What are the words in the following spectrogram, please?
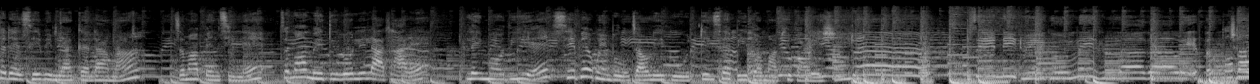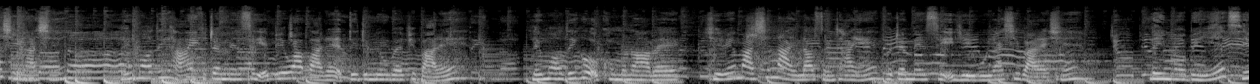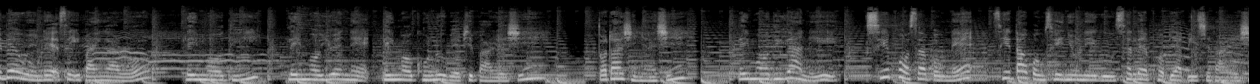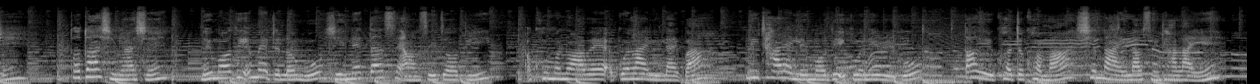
ထက်တဲ့ဆေးပင်များကန်တာမှာကျမပင်စီနဲ့ကျမမေသူတို့လေ့လာထားတယ်လိမ္မော်သီးရဲ့ဆေးဖက်ဝင်ပုံအကြောင်းလေးကိုတင်ဆက်ပေးသွားမှာဖြစ်ပါရဲ့ရှင်စေနီတွေကိုလေ့လာကလေးအသုံးတော်ချတာရှင်လားရှင်လိမ္မော်သီးဟာဗီတာမင်စီအပြည့်အဝပါတဲ့အသီးတစ်မျိုးပဲဖြစ်ပါတယ်လိမ္မော်သီးကိုအခုမနာပဲရေထဲမှာ၈နာရီလောက်စိမ်ထားရင်ဗီတာမင်စီအရေးကိုရရှိပါတယ်ရှင်လိမ္မော်ပင်ရဲ့ဆေးဖက်ဝင်တဲ့အစိတ်အပိုင်းကတော့ လိမ္မော်သီးလိမ္မော်ရွက်နဲ့လိမ္မော်ခွန်တို့ပဲဖြစ်ပါရဲ့ရှင်တော်တာရှင်များရှင်လိမ္မော်သီးကနေဆေးဖော်ဆက်ပုံနဲ့ဆေးတောက်ပုံဆေးညွှန်းလေးကိုဆက်လက်ဖော်ပြပေးချင်ပါတယ်ရှင်တော်တာရှင်များရှင်လိမ္မော်သီးအမက်တစ်လုံးကိုရေနဲ့တန့်စင်အောင်ဆေးကြောပြီးအခုမနွားပဲအကွင်းလိုက်လေးလိုက်ပါလှိထားတဲ့လိမ္မော်သီးအကွင်းလေးတွေကိုတောက်ရီခွက်တစ်ခွက်မှာ၈နာရီလောက်စိမ်ထားလိုက်ရင်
